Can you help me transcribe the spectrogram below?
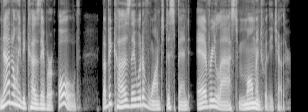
Not only because they were old, but because they would have wanted to spend every last moment with each other.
